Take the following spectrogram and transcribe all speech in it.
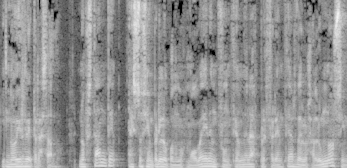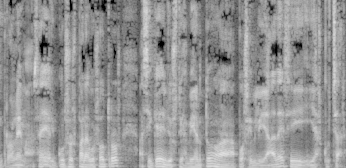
y no ir retrasado. No obstante, esto siempre lo podemos mover en función de las preferencias de los alumnos sin problemas. ¿eh? El curso es para vosotros, así que yo estoy abierto a posibilidades y, a escuchar.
